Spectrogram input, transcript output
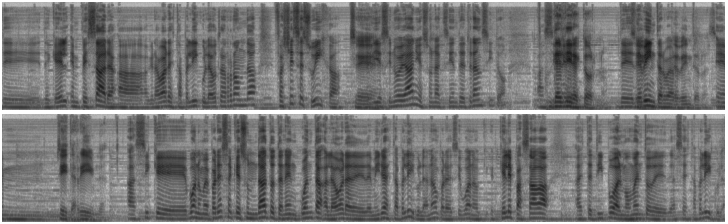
de, de que él empezara a grabar esta película, otra ronda, fallece su hija Sí. de 19 años, un accidente de tránsito. así Del que- director, ¿no? De, Sí, de Winterberg. De Winterberg, sí. Em, Sí, terrible. Así que, bueno, me parece que es un dato tener en cuenta a la hora de, de mirar esta película, ¿no? Para decir, bueno, ¿qué, qué le pasaba a este tipo al momento de, de hacer esta película?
